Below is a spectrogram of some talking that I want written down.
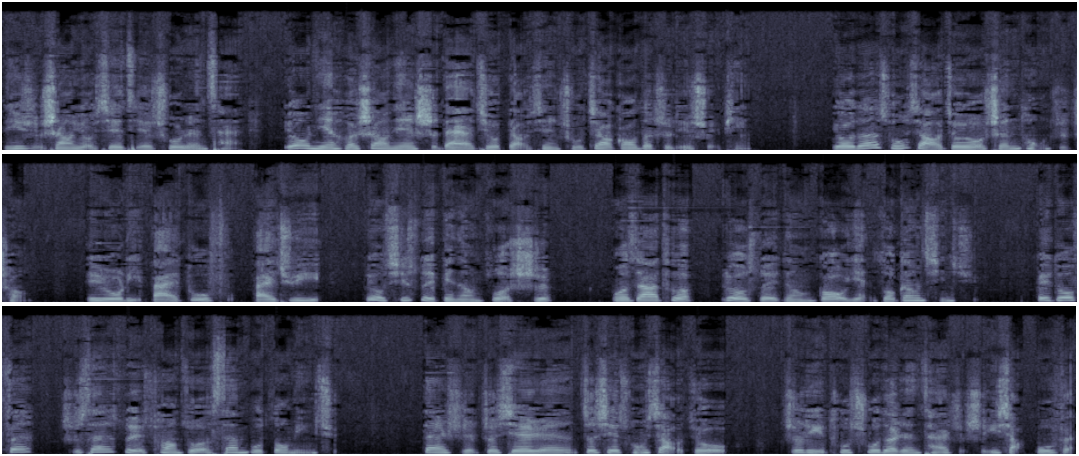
历史上有些杰出人才，幼年和少年时代就表现出较高的智力水平，有的从小就有神童之称，例如李白、杜甫、白居易，六七岁便能作诗；莫扎特六岁能够演奏钢琴曲，贝多芬十三岁创作三部奏鸣曲。但是这些人，这些从小就智力突出的人才只是一小部分。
